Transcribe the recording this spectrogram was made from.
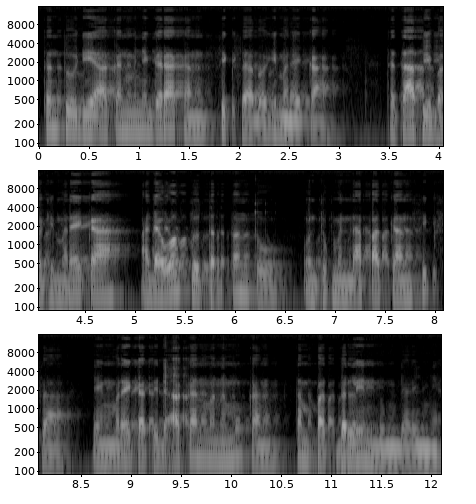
tentu dia akan menyegerakan siksa bagi mereka. Tetapi bagi mereka ada waktu tertentu untuk mendapatkan siksa yang mereka tidak akan menemukan tempat berlindung darinya.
